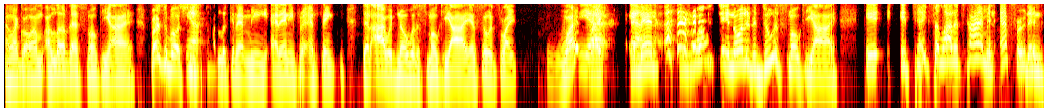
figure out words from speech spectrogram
and like oh I'm, I love that smoky eye. First of all, she's Yeah. not looking at me at any point and think that I would know what a smoky eye is. So it's like what Yeah. right? And then in order, in order to do a smoky eye, it it takes a lot of time and effort, and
